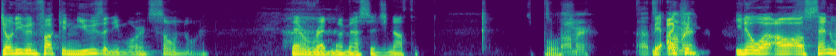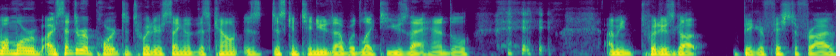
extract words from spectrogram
don't even fucking use anymore. It's so annoying. They haven't read my message, nothing. It's It's a bummer. That's Yeah, a I bummer. could. You know what? I'll, I'll send one more. I sent a report to Twitter saying that this count is discontinued. And I would like to use that handle. I mean, Twitter's got bigger fish to fry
